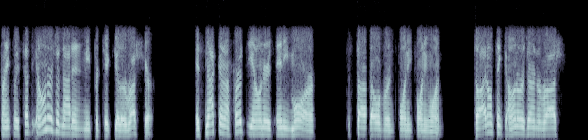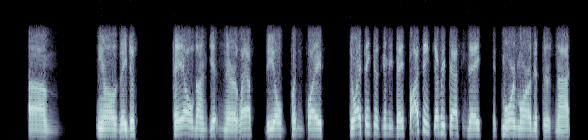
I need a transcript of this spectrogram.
frankly said the owners are not in any particular rush here. It's not going to hurt the owners anymore to start over in 2021. So I don't think the owners are in a rush. Um, you know, they just failed on getting their last deal put in place. Do I think there's going to be baseball? I think every passing day it's more and more that there's not,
